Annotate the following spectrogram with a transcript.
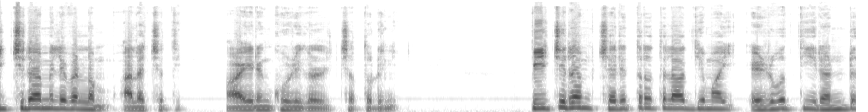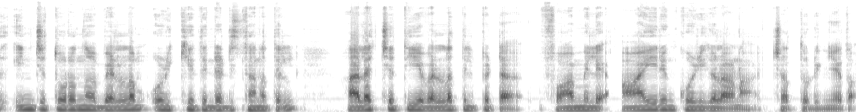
പീച്ച് ഡാമിലെ വെള്ളം അലച്ചെത്തി. ആയിരം കോഴികൾ ചത്തൊടുങ്ങി. പീച്ച് ഡാം ചരിത്രത്തിലാദ്യമായി എഴുപത്തിരണ്ട് ഇഞ്ച് തുറന്ന് വെള്ളം ഒഴുക്കിയതിന്റെ അടിസ്ഥാനത്തിൽ അലച്ചെത്തിയ വെള്ളത്തിൽപ്പെട്ട് ഫാമിലെ ആയിരം കോഴികളാണ് ചത്തൊടുങ്ങിയത്.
